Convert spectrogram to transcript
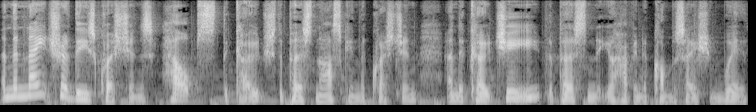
And the nature of these questions helps the coach, the person asking the question, and the coachee, the person that you're having a conversation with,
